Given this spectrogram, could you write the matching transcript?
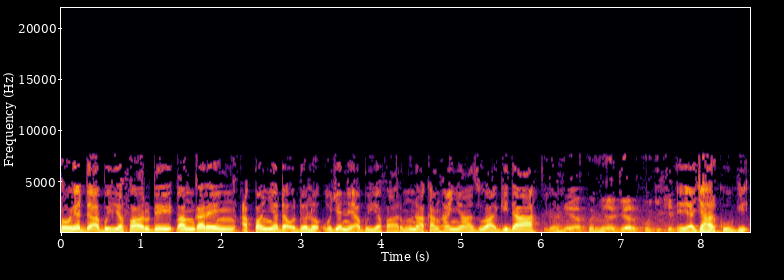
To yadda abu ya faru dai ɓangaren akwanya da odolo wajen ne abu ya faru muna kan hanya zuwa gida. Ina ne akwanya a jihar Kogi ke? Eh a jihar Kogi.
